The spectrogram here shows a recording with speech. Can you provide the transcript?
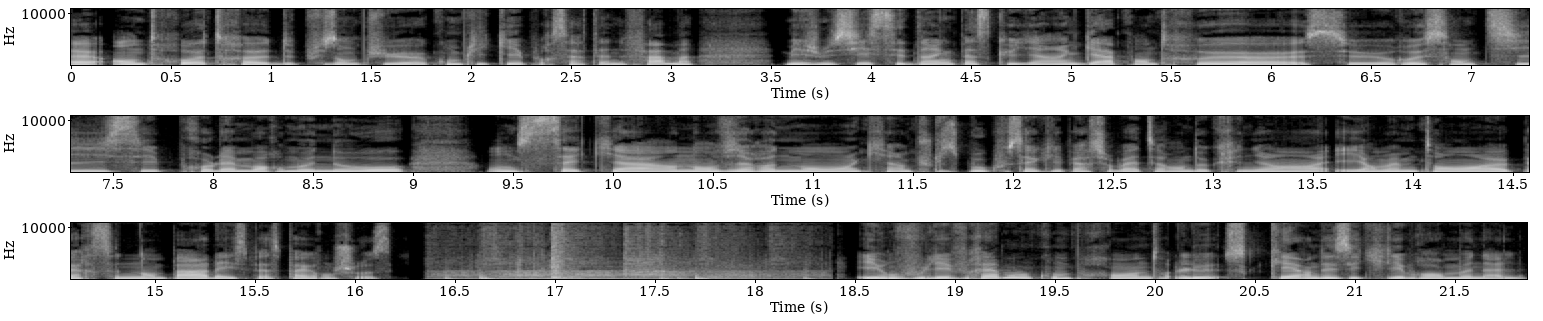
euh, entre autres, de plus en plus euh, compliqués pour certaines femmes. Mais je me suis dit, c'est dingue parce qu'il y a un gap entre euh, ce ressenti, ces problèmes hormonaux. On sait qu'il y a un environnement qui impulse beaucoup ça avec les perturbateurs endocriniens et en même temps, personne n'en parle et il se passe pas grand chose. Et on voulait vraiment comprendre le, ce qu'est un déséquilibre hormonal,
